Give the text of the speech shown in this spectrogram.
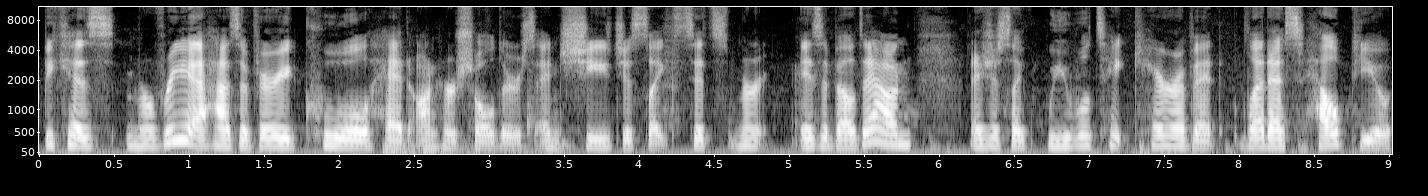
because Maria has a very cool head on her shoulders and she just like sits Mar- Isabel down and is just like, We will take care of it. Let us help you.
